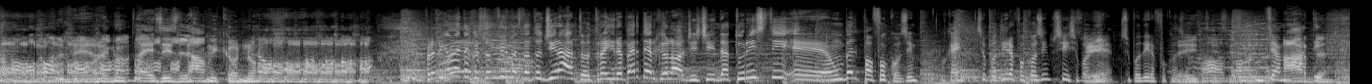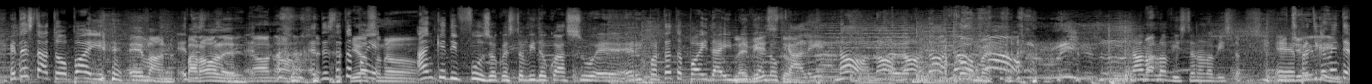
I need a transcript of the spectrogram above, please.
No, in un paese islamico no. Praticamente questo film è stato girato tra i reperti archeologici da turisti e un bel po' focosi. Ok? Si può dire focosi? Sì, si può Sì. dire. Si può dire focosi, Sì, un po', sì, po' sì. infiammati. Hard. Ed è stato poi. Evan, parole. No, no. Ed è stato poi sono- anche diffuso questo video qua su e riportato poi dai L'hai media visto? locali. No, no, no, no, no. come? No, no non l'ho visto, non l'ho visto. Eh, praticamente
